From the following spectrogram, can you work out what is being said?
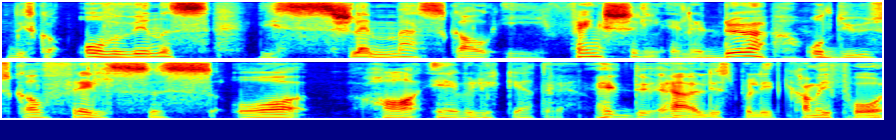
Og de skal overvinnes. De slemme skal i fengsel eller dø, og du skal frelses og ha evig lykke etter det. Du, jeg har lyst på litt Kan vi, få,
